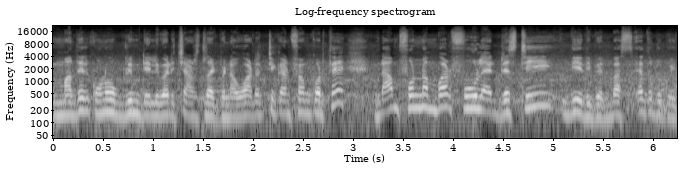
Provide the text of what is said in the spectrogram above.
আমাদের কোনো অগ্রিম ডেলিভারি চার্জ লাগবে না। অর্ডারটি কনফার্ম করতে নাম ফোন নাম্বার ফুল অ্যাড্রেসটি দিয়ে দিবেন। বাস, এতটুকুই।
